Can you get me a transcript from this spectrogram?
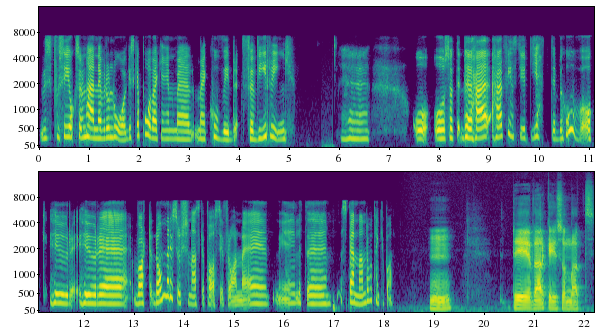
Vi får se också den här neurologiska påverkan med, med covid-förvirring. Eh, och, och, så att det här, här finns det ju ett jättebehov och hur, hur, eh, vart de resurserna ska tas ifrån eh, är lite spännande att tänka på. Mm. Det verkar ju som att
